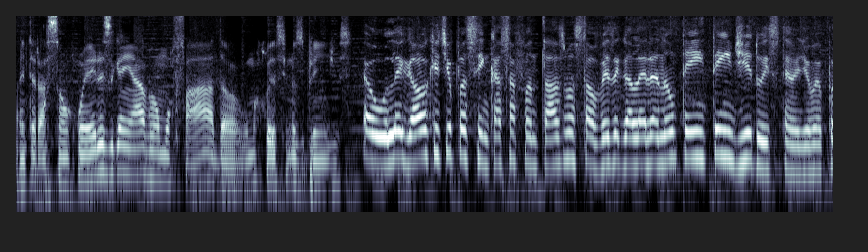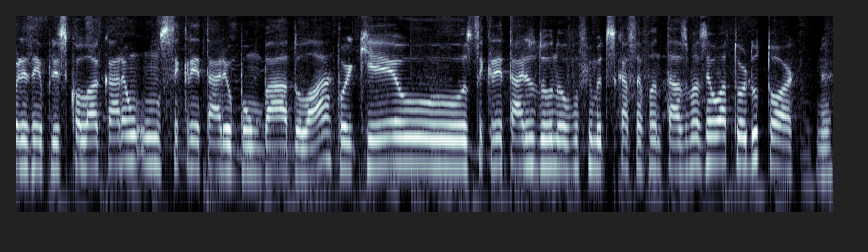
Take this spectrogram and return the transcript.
a interação com eles e ganhava uma almofada, alguma coisa assim nos brindes. É, o legal é que, tipo assim, Caça-Fantasmas, talvez a galera não tenha entendido o stand. Mas, por exemplo, eles colocaram um secretário bombado lá, porque o secretário do novo filme dos Caça-Fantasmas é o ator do Thor, né?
